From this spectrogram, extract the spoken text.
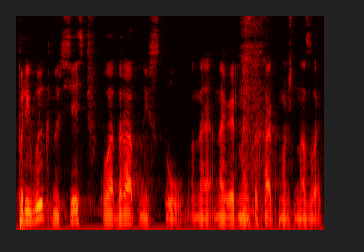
привыкнуть сесть в квадратный стул. Наверное, это так можно назвать.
